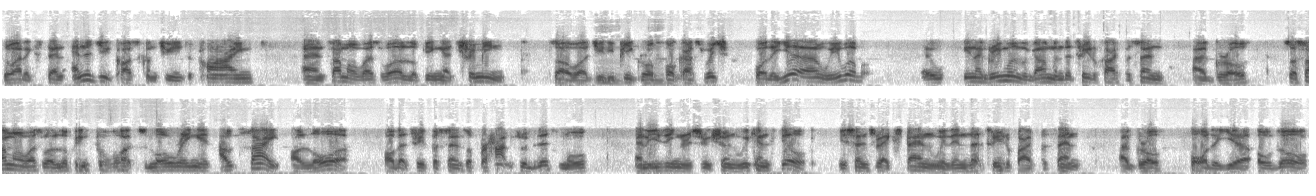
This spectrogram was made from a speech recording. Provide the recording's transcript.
to what extent energy costs continue to climb, and some of us were looking at trimming so our GDP growth forecast, which for the year we were uh, in agreement with the government, the three to five percent uh, growth. So some of us were looking towards lowering it outside or lower of that three percent. So perhaps with this move and easing restriction, we can still essentially expand within that three to five percent uh, growth for the year. Although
